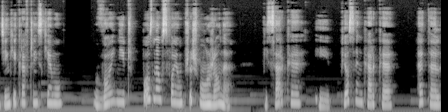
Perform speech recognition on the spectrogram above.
Dzięki Krawczyńskiemu Wojnicz poznał swoją przyszłą żonę, pisarkę i piosenkarkę Ethel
